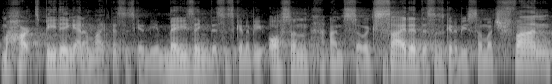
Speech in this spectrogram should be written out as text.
my heart's beating, and I'm like, this is going to be amazing. This is going to be awesome. I'm so excited. This is going to be so much fun.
